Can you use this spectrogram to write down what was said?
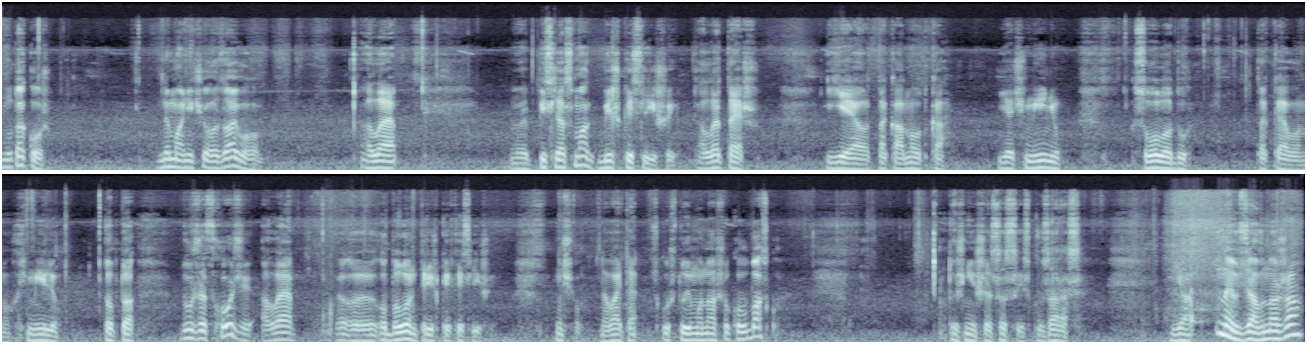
Ну також. Нема нічого зайвого. Але е, після смак більш кисліший. Але теж є от така нотка ячміню, солоду, таке воно, хмілю. Тобто дуже схожі, але е, оболонь трішки кисліший. Ну що, давайте скуштуємо нашу ковбаску. Точніше сосиску. Зараз я не взяв ножа,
